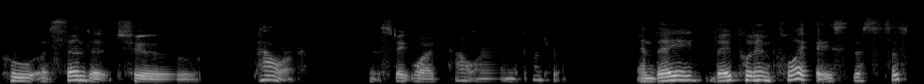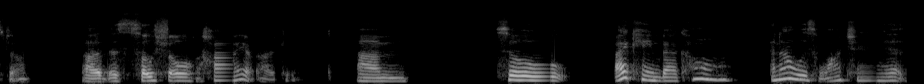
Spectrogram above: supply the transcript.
who ascended to power, statewide power in the country. And they, they put in place this system, uh, this social hierarchy. Um, so I came back home and I was watching it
